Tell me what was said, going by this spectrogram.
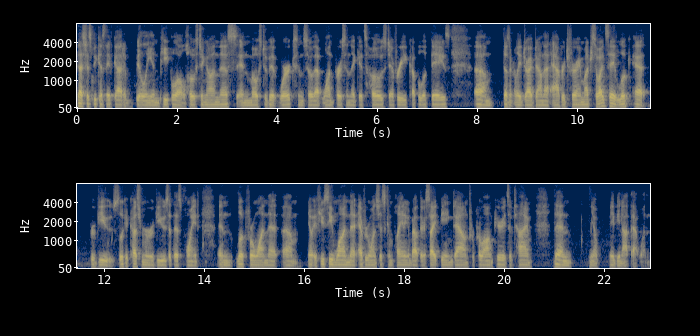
that's just because they've got a billion people all hosting on this and most of it works and so that one person that gets hosed every couple of days um, doesn't really drive down that average very much so i'd say look at reviews look at customer reviews at this point and look for one that um, you know if you see one that everyone's just complaining about their site being down for prolonged periods of time then you know maybe not that one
